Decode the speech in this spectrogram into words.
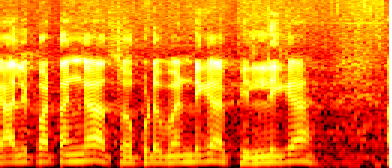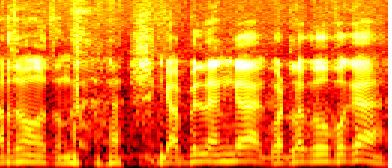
గాలిపటంగా తోపుడు బండిగా పిల్లిగా అర్థమవుతుందా? గబ్బిలంగా గొడ్లగూపగా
